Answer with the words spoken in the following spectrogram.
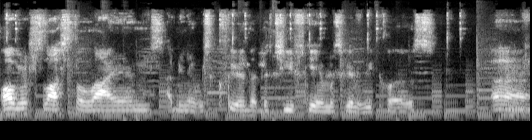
almost lost the Lions. I mean, it was clear that the Chiefs game was going to be close. Uh,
